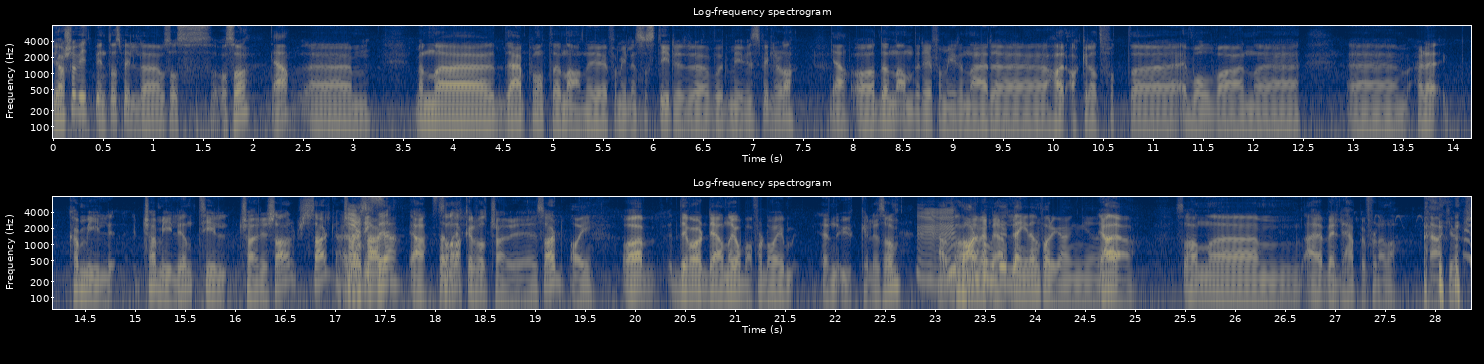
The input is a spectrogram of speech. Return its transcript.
Vi har så vidt begynt å spille hos oss også. Ja. Ehm, men eh, det er på en måte en annen i familien som styrer eh, hvor mye vi spiller. da Ja. Og den andre i familien er, eh, har akkurat fått uh, evolva en Er det Chamele Chameleon til Charizard? Charizard, ja. ja. Så han har akkurat fått Charizard. Oi. Og det var det han har jobba for nå i en uke, liksom. Ja, da har det kommet litt lenger enn forrige gang. Ja, ja. Så han eh, er veldig happy for det, da. Ja, kult.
